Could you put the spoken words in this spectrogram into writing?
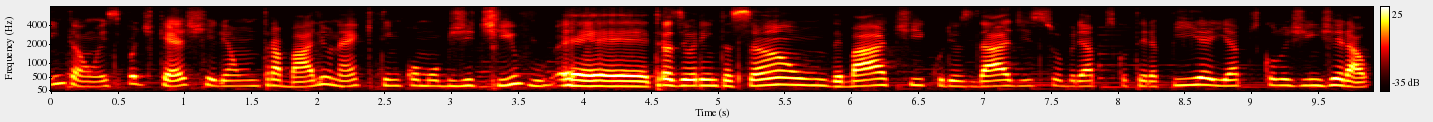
Então, esse podcast ele é um trabalho né, que tem como objetivo é, trazer orientação, debate, curiosidades sobre a psicoterapia e a psicologia em geral,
